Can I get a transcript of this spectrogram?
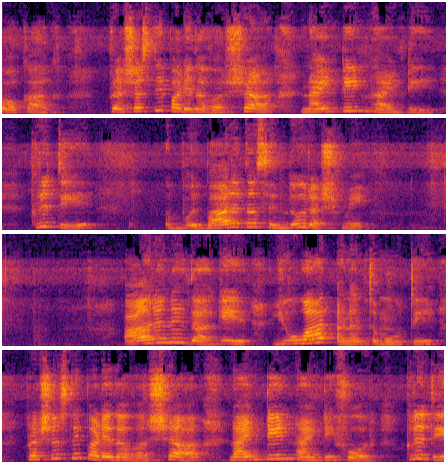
ಗೋಕಾಕ್ ಪ್ರಶಸ್ತಿ ಪಡೆದ ವರ್ಷ ನೈನ್ಟೀನ್ ನೈಂಟಿ ಕೃತಿ ಭಾರತ ಸಿಂಧು ರಶ್ಮಿ. ಆರನೇದಾಗಿ ಯು ಆರ್ ಅನಂತಮೂರ್ತಿ. ಪ್ರಶಸ್ತಿ ಪಡೆದ ವರ್ಷ ನೈನ್ಟೀನ್ ನೈಂಟಿ ಫೋರ್. ಕೃತಿ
